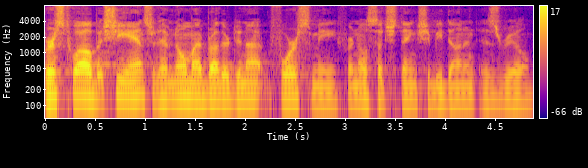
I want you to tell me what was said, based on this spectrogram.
Verse 12, but she answered him, No, my brother, do not force me, for no such thing should be done in Israel.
